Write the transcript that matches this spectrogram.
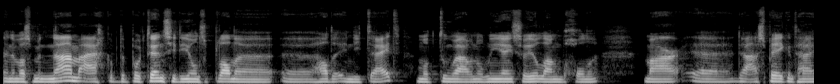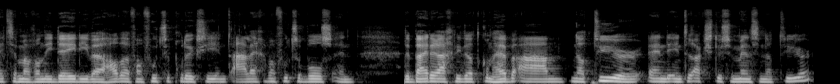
En dat was met name eigenlijk op de potentie die onze plannen uh, hadden in die tijd. Omdat toen waren we nog niet eens zo heel lang begonnen. Maar uh, de aansprekendheid zeg maar, van de ideeën die wij hadden van voedselproductie en het aanleggen van voedselbos en de bijdrage die dat kon hebben aan natuur en de interactie tussen mens en natuur,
